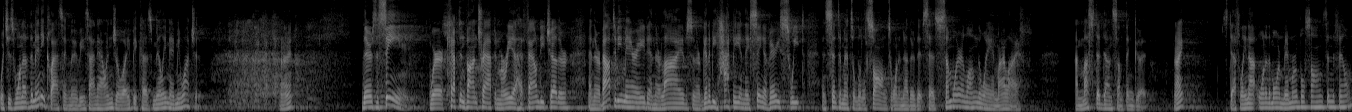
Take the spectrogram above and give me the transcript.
which is one of the many classic movies I now enjoy because Millie made me watch it. right? There's a scene where Captain Von Trapp and Maria have found each other and they're about to be married and their lives and they're going to be happy and they sing a very sweet and sentimental little song to one another that says, Somewhere along the way in my life, I must have done something good, right? It's definitely not one of the more memorable songs in the film,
